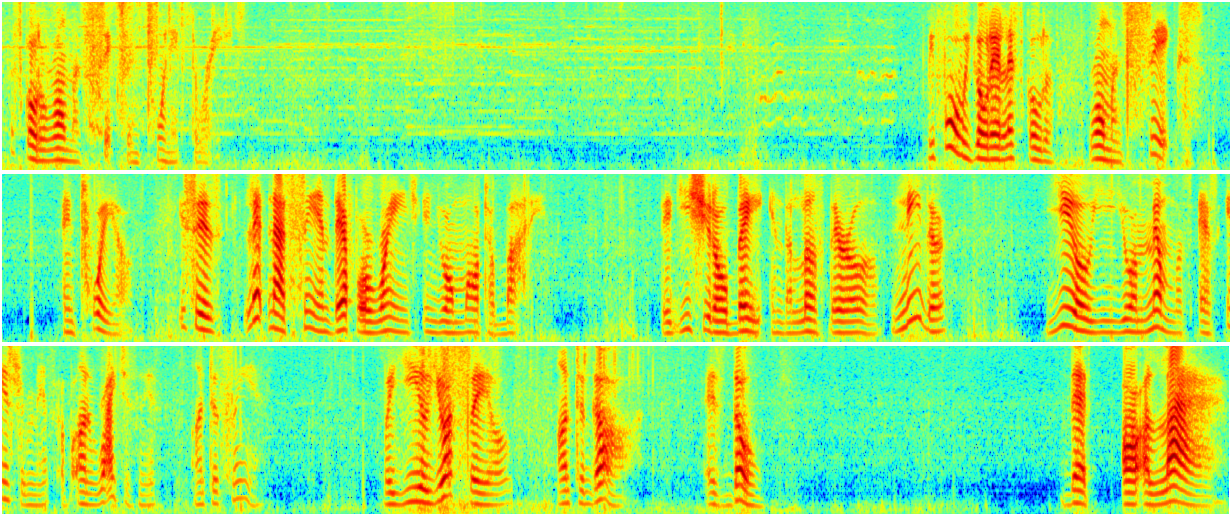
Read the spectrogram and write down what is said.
Let's go to Romans 6 and 23. Before we go there, let's go to Romans 6 and 12. It says, Let not sin therefore range in your mortal body, that ye should obey in the lust thereof. Neither yield ye your members as instruments of unrighteousness unto sin, but yield yourselves unto God as though that are alive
